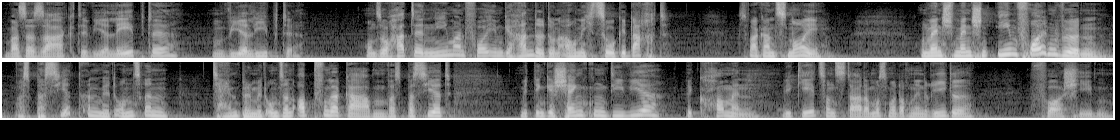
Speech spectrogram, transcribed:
was er sagte, wie er lebte und wie er liebte. Und so hatte niemand vor ihm gehandelt und auch nicht so gedacht. Das war ganz neu. Und wenn Menschen ihm folgen würden, was passiert dann mit unseren Tempeln, mit unseren Opfergaben? Was passiert mit den Geschenken, die wir bekommen? Wie geht es uns da? Da muss man doch einen Riegel vorschieben.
